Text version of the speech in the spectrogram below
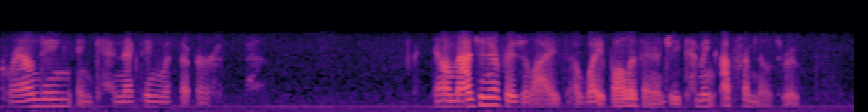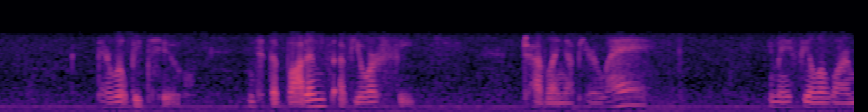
Grounding and connecting with the earth. Now imagine or visualize a white ball of energy coming up from those roots there will be two, into the bottoms of your feet, traveling up your leg. You may feel a warm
